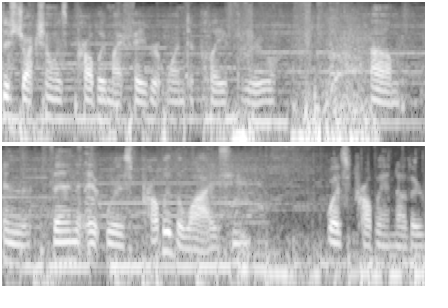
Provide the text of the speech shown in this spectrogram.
Destruction was probably my favorite one to play through. Um, and then it was probably the Wise. He was probably another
